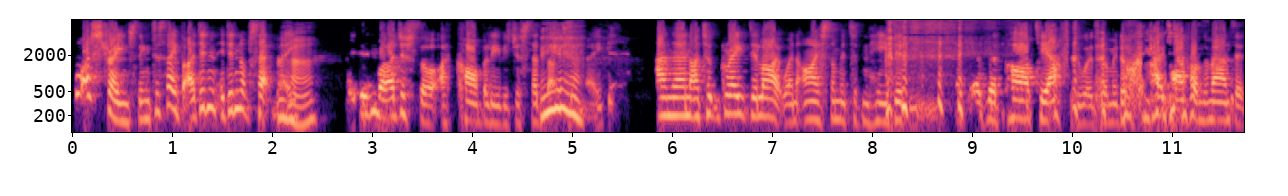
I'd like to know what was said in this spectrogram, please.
what a strange thing to say, but I didn't. It didn't upset me. Uh-huh. Didn't, well, I just thought, I can't believe he just said that yeah. to me. And then I took great delight when I summited and he didn't. the party afterwards when we're talking back down from the mountain,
